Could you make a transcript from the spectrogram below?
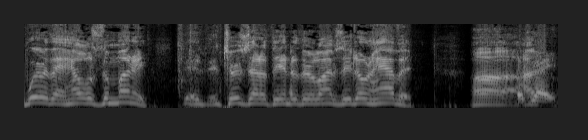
where the hell is the money? It, it turns out at the end of their lives, they don't have it. Uh, That's I, right.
